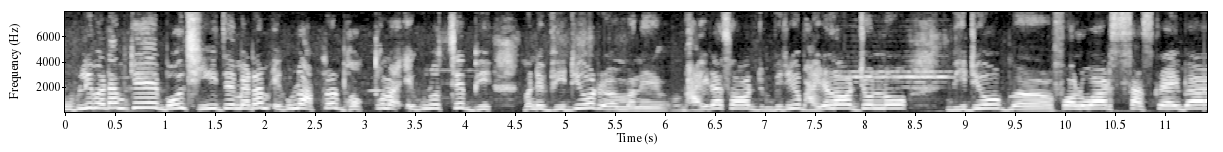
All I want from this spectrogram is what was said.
বুবলি ম্যাডামকে বলছি যে, ম্যাডাম, এগুলো আপনার ভক্ত না, এগুলো হচ্ছে মানে ভিডিওর মানে ভাইরাস হওয়ার, ভিডিও ভাইরাল হওয়ার জন্য, ভিডিও ফলোয়ার্স সাবস্ক্রাইবার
